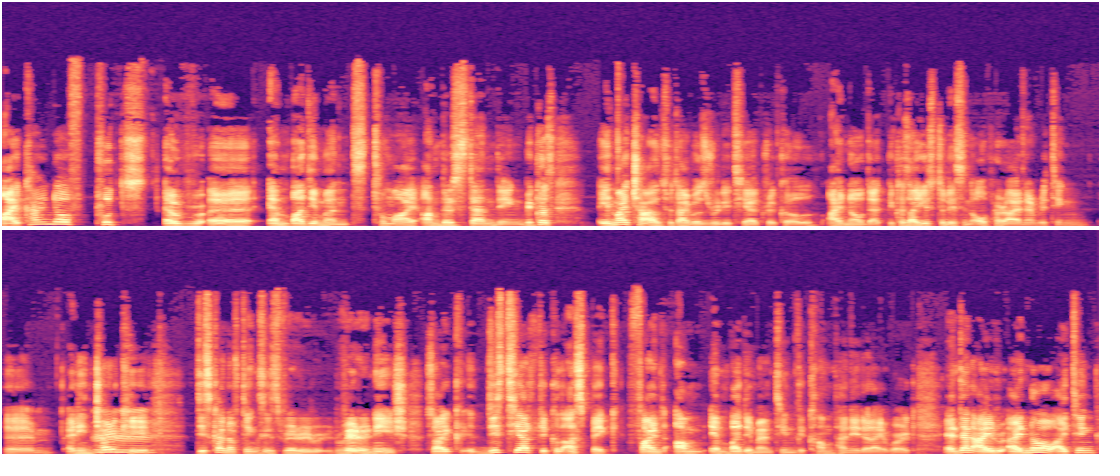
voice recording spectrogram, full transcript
I kind of put a uh, embodiment to my understanding because in my childhood I was really theatrical. I know that because I used to listen opera and everything. Um, and in mm-hmm. Turkey, this kind of things is very very niche so like this theatrical aspect find um, embodiment in the company that i work and then i i know i think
